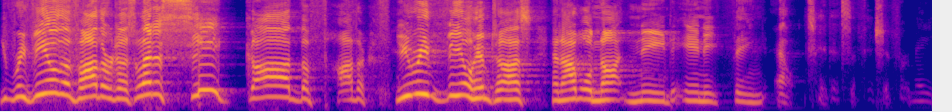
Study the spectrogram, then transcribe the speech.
You reveal the Father to us. Let us see God the Father. You reveal him to us, and I will not need anything else. It is sufficient for me.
